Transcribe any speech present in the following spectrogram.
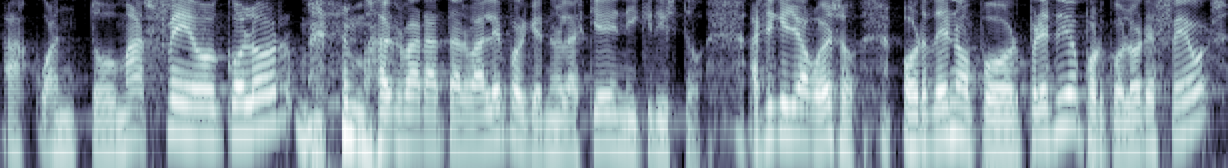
A cuanto más feo el color, más baratas vale porque no las quiere ni Cristo. Así que yo hago eso, ordeno por precio, por colores feos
